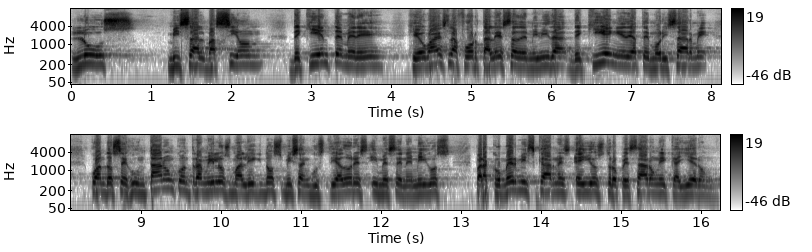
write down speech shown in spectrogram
luz, mi salvación, ¿de quién temeré? Jehová es la fortaleza de mi vida, ¿de quién he de atemorizarme? Cuando se juntaron contra mí los malignos, mis angustiadores y mis enemigos, para comer mis carnes, ellos tropezaron y cayeron.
